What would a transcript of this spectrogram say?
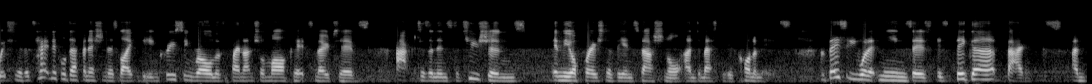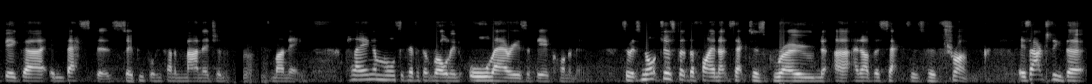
which the technical definition is like the increasing role of financial markets, motives, actors, and institutions in the operation of the international and domestic economies. But basically, what it means is, is bigger banks and bigger investors, so people who kind of manage money, playing a more significant role in all areas of the economy. So it's not just that the finance sector has grown uh, and other sectors have shrunk. It's actually that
